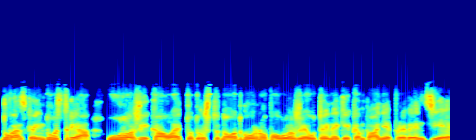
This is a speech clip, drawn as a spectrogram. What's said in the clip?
duvanska industrija uloži kao eto društveno odgovorno pa ulože u te neke kampanje prevencije.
